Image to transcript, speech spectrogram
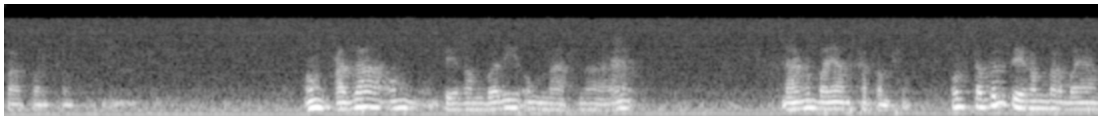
پاک ورکړ هم قضا هم پیغمبري هم ناشنا علم داغه بیان ختم شو اوس تبل پیغمبر بیان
